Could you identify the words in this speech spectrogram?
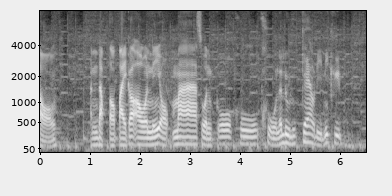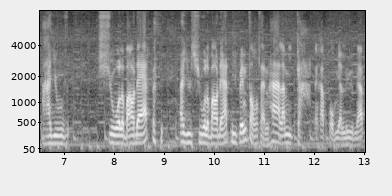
สอง อันดับต่อไปก็เอาอันนี้ออกมาส่วนโกคูโหแล้วดูลูกแก้วดิ นี่คือ are you sure about that are you sure about that defense 2 5 0 0 0แล้วมีกาดนะครับ ผมอย่าลืมนะครับ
